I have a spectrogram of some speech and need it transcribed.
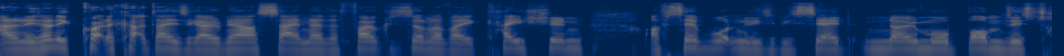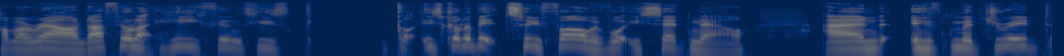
and he's only quite a couple of days ago now saying, "No, the focus is on a vacation. I've said what needs to be said. No more bombs this time around." I feel like he thinks he's got he's gone a bit too far with what he said now. And if Madrid,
